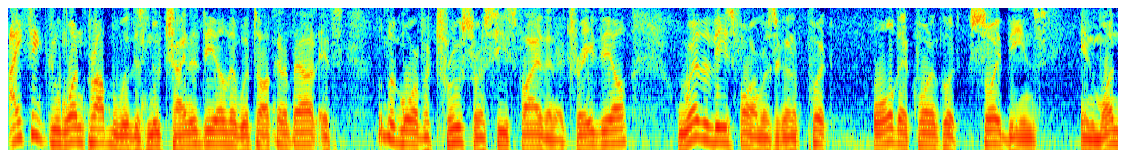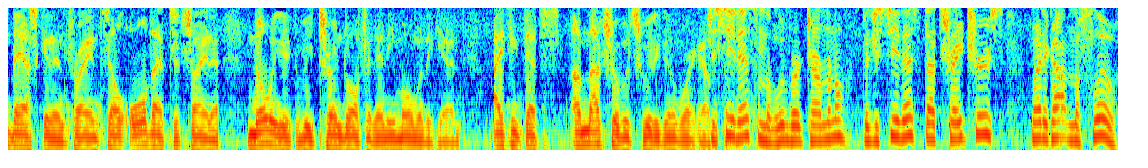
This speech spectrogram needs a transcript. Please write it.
I think the one problem with this new China deal that we're talking about, it's a little bit more of a truce or a ceasefire than a trade deal. Whether these farmers are going to put all their quote unquote soybeans in one basket and try and sell all that to China, knowing it could be turned off at any moment again. I think that's. I'm not sure what's really going to work out. Did you see this on the Bloomberg terminal? Did you see this? That trade truce might have gotten the flu,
